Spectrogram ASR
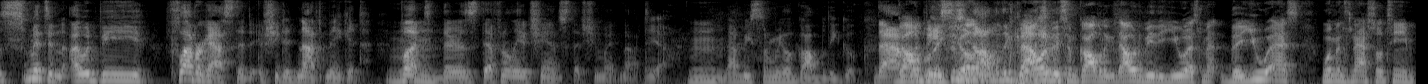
smitten. I would be flabbergasted if she did not make it. But there's definitely a chance that she might not. Yeah. That'd be some real gobbledygook. That would be some Gobbledygook. gobbledygook. That would be some gobbledygook. That would be the U.S. me- the U.S. women's national team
